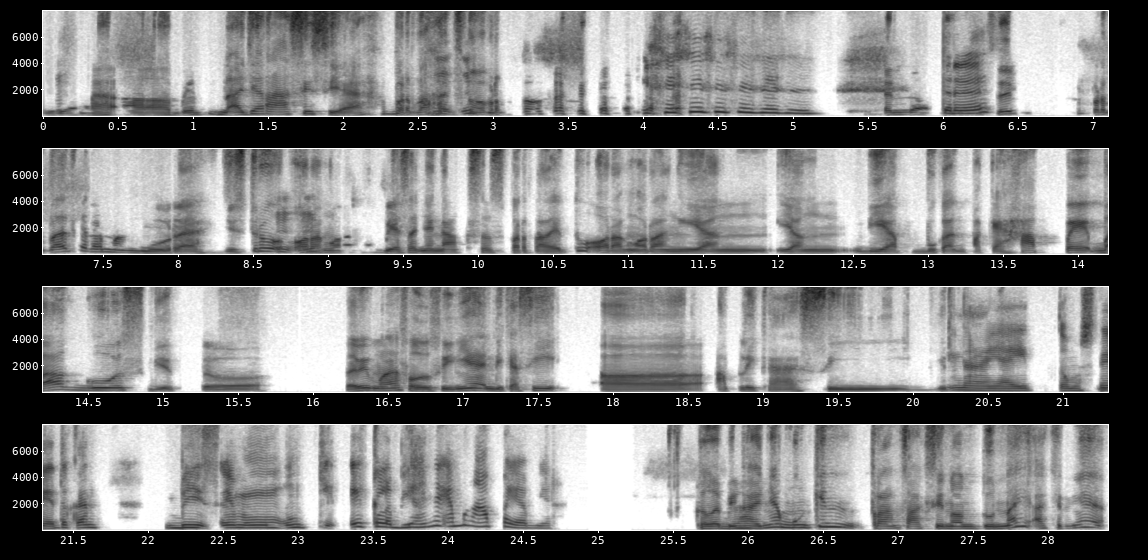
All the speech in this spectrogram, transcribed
Ya, eh, bensin aja rasis ya. Pertalite sama Pertalite. Terus Pertalite kan emang murah. Justru orang-orang biasanya ngakses Pertalite itu orang-orang yang yang dia bukan pakai HP bagus gitu. Tapi malah solusinya dikasih eh, aplikasi gitu. nah ya itu maksudnya itu kan bis emang mungkin eh kelebihannya emang apa ya Mir? Kelebihannya mungkin transaksi non tunai akhirnya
